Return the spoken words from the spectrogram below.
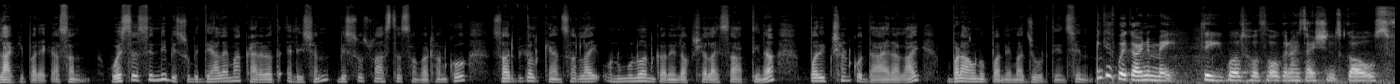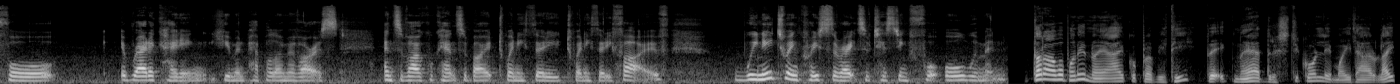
लागि परेका छन्। वेस्ट सिडनी विश्वविद्यालयमा कार्यरत एलिसन विश्व स्वास्थ्य संगठनको सर्भिकल क्यान्सरलाई उन्मूलन गर्ने लक्ष्यलाई साथ दिन परीक्षणको दायरालाई बढाउनु पर्नेमा जोड दिन्छन् if we're going to meet the World Health Organization's goals for eradicating human papillomavirus and cervical cancer by 2030 2035, we need to increase the rates of testing for all women. तर अब भने नयाँ आएको प्रविधि र एक नयाँ दृष्टिकोणले महिलाहरूलाई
